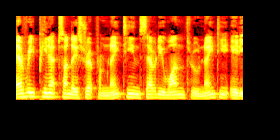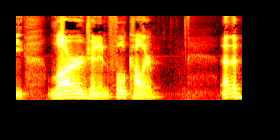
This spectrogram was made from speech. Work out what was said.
every Peanut Sunday strip from 1971 through 1980, large and in full color. Now, the,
